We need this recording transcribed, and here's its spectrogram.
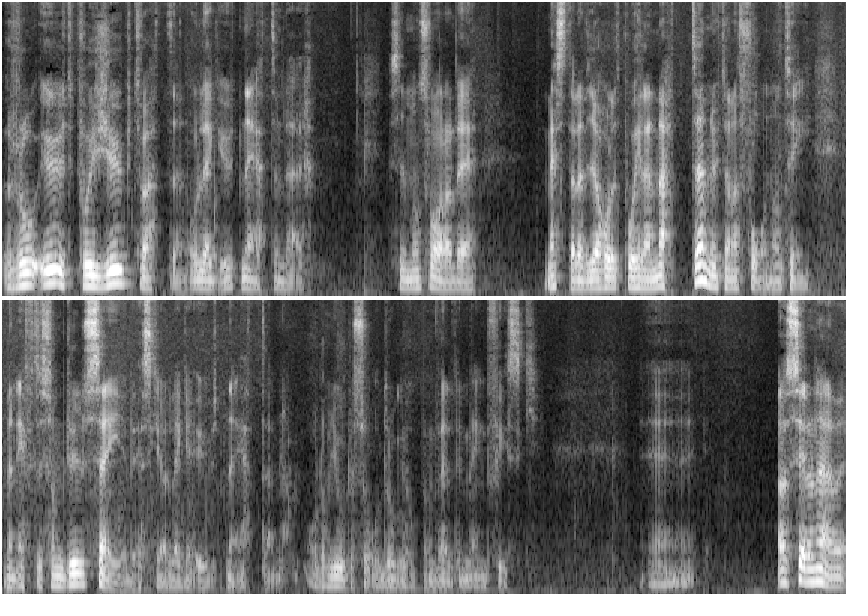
Ro ut på djupt vatten och lägg ut näten där. Simon svarade Mästare, vi har hållit på hela natten utan att få någonting. Men eftersom du säger det ska jag lägga ut näten. Och de gjorde så och drog ihop en väldig mängd fisk. Eh, jag ser den här,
